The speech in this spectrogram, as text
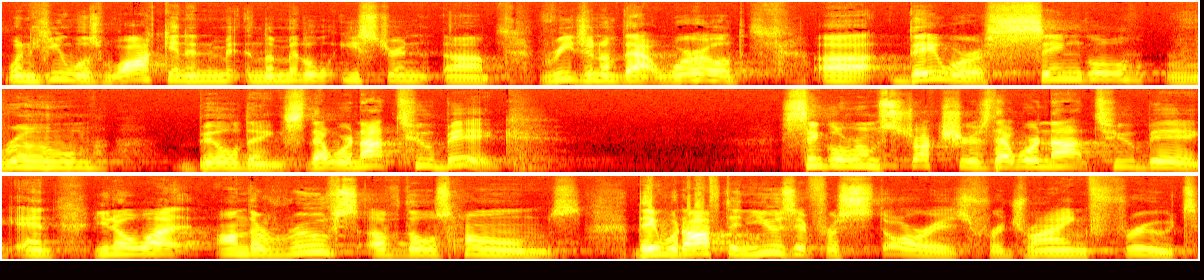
when he was walking in, in the Middle Eastern uh, region of that world, uh, they were single room buildings that were not too big. Single room structures that were not too big. And you know what? On the roofs of those homes, they would often use it for storage, for drying fruit,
